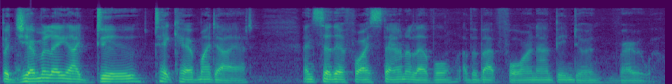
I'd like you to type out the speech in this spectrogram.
But generally, I do take care of my diet, and so therefore I stay on a level of about four, and I've been doing very well.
